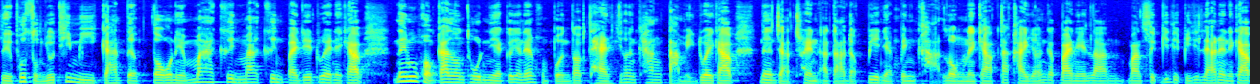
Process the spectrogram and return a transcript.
หรือผู้สูงอายุที่มีการเติบโตเนี่ยมากขึ้นมากขึ้นไปเรื่อยๆนะครับในมุมของการลงทุนเนี่ยก็ยังได้ผลตอบแทนที่ค่อนอนข้างต่ำอีกด้วยครับ เนื่องจากเทรนด์อัตราดอกเบี้ยเนี่ยเป็นขาลงนะครับ ถ้าใครย้อนกลับไปในประมาณ10 20ปีที่แล้วเนี่ยนะครับ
